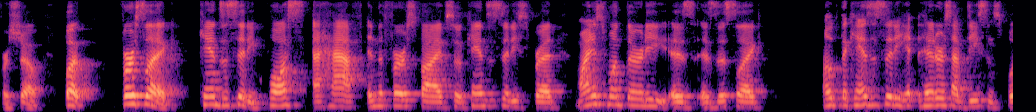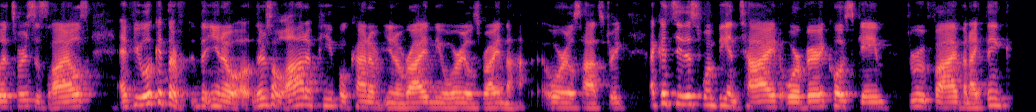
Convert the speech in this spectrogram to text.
for show. But first leg, Kansas City plus a half in the first five. So Kansas City spread minus 130 is is this like look the Kansas City hitters have decent splits versus Lyles. If you look at their the, you know there's a lot of people kind of you know riding the Orioles riding the Orioles hot streak. I could see this one being tied or a very close game through five and I think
